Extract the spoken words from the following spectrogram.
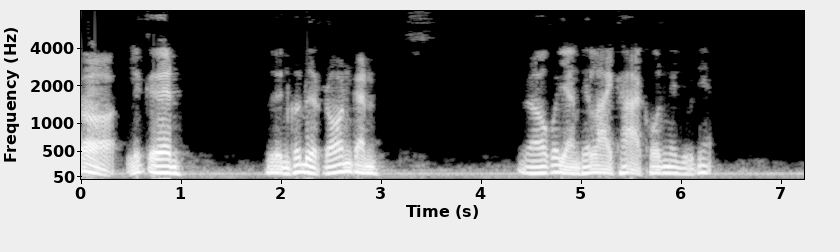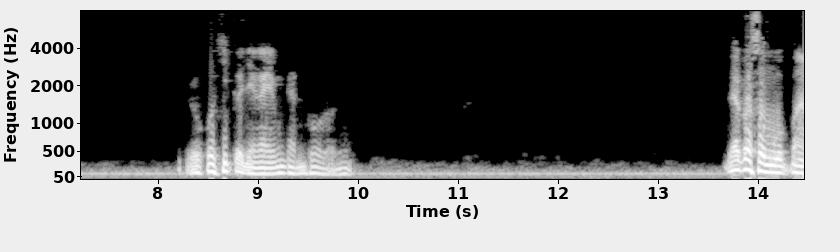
ก็เหลือเกินเพื่อนเขาเดือดร้อนกัน เราก็ยังเทล่ฆ่าคนกันอยู่เนี่ย เราก็คิดกันยังไงเหมือนกันพวกเรานี่แล้วก็สรุปมา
